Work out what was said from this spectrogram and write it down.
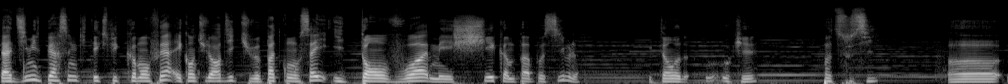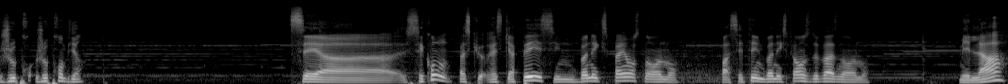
t'as 10 000 personnes qui t'expliquent comment faire, et quand tu leur dis que tu veux pas de conseils, ils t'envoient, mais chier comme pas possible. Et t'es en mode Ok, pas de soucis. Euh, je, je prends bien. C'est euh, con, parce que rescapé, c'est une bonne expérience normalement. C'était une bonne expérience de base, normalement. Mais là...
